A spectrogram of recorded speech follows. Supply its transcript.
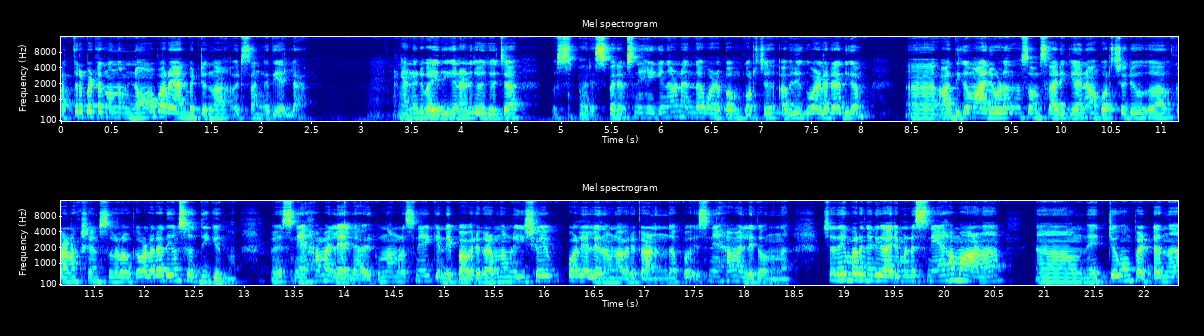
അത്ര പെട്ടെന്നൊന്നും നോ പറയാൻ പറ്റുന്ന ഒരു സംഗതിയല്ല. ഞാനൊരു വൈദികനോട് ചോദിച്ചു വെച്ചാൽ പരസ്പരം സ്നേഹിക്കുന്നതുകൊണ്ട് എന്താ കുഴപ്പം? കുറച്ച് അവർക്ക് വളരെയധികം അധികം ആരോടും സംസാരിക്കാനോ കുറച്ചൊരു കണക്ഷൻസുകളൊക്കെ വളരെയധികം ശ്രദ്ധിക്കുന്നു. സ്നേഹമല്ല എല്ലാവർക്കും നമ്മൾ സ്നേഹിക്കണ്ടേ? ഇപ്പോൾ അവരെ കാണുമ്പോൾ നമ്മൾ ഈശോയെ പോലെയല്ലേ നമ്മൾ അവരെ കാണുന്നത്? അപ്പോൾ സ്നേഹമല്ലേ തോന്നുന്നത്? പക്ഷെ അദ്ദേഹം പറഞ്ഞൊരു കാര്യമുണ്ട്. സ്നേഹമാണ് ഏറ്റവും പെട്ടെന്ന്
